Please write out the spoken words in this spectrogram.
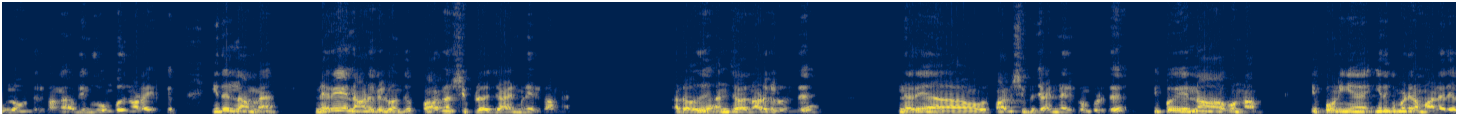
உள்ள வந்திருக்காங்க. அப்படிங்கிறது ஒன்பது நாடாக இருக்கு. இது இல்லாம நிறைய நாடுகள் வந்து பார்ட்னர்ஷிப்ல ஜாயின் பண்ணியிருக்காங்க. அதாவது அஞ்சாறு நாடுகள் வந்து நிறைய ஒரு பார்ட்னர்ஷிப்ல ஜாயின் பண்ணியிருக்கும் பொழுது இப்போ என்ன ஆகும்னா இப்போ நீங்க இதுக்கு முன்னாடி நம்ம நிறைய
